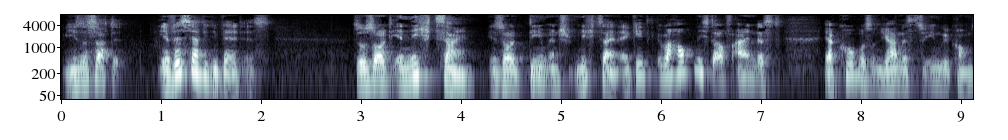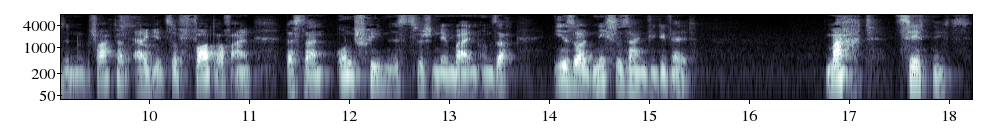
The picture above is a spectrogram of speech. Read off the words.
Jesus sagte, ihr wisst ja, wie die Welt ist. So sollt ihr nicht sein. Ihr sollt dem nicht sein. Er geht überhaupt nicht darauf ein, dass Jakobus und Johannes zu ihm gekommen sind und gefragt haben. Er geht sofort darauf ein, dass da ein Unfrieden ist zwischen den beiden und sagt, ihr sollt nicht so sein wie die Welt. Macht zählt nichts.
